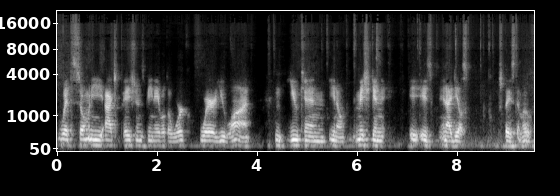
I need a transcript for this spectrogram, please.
with so many occupations being able to work where you want, hmm. you can, you know, Michigan is an ideal space to move.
